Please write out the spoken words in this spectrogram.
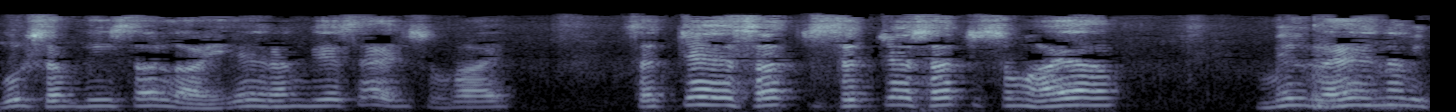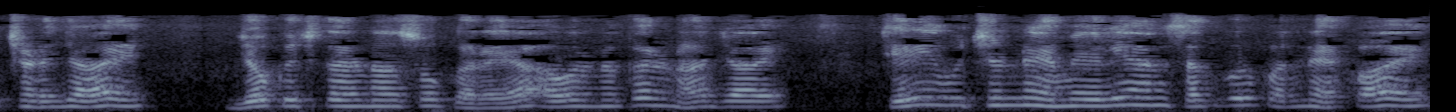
ਗੁਰ ਸ਼ਬਦੀ ਸਲਾਈਏ, ਰੰਗੇ ਸਹਿਜ ਸੁਭਾਏ। ਸੱਚੇ ਸੱਚ ਸੱਚੇ ਸੱਚ ਸਮਾਇਆ ਮਿਲ ਰਹੇ ਨ ਵਿਛੜ ਜਾਏ। ਜੋ ਕੁਛ ਕਰਨਾ ਸੋ ਕਰਿਆ, ਔਰ ਨ ਕਰਨਾ ਜਾਏ। ਚਿਰੀ ਉਛਨੇ ਮੇਲਿਆਨ ਸਤਗੁਰ ਪੰਨੇ ਪਾਏ।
